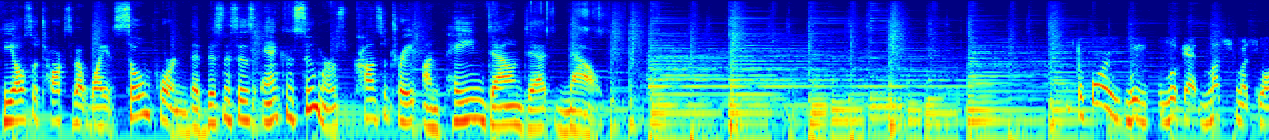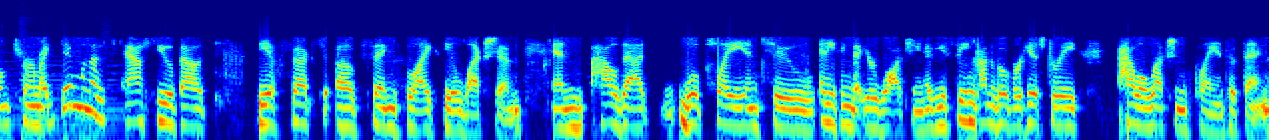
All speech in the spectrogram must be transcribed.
He also talks about why it's so important that businesses and consumers concentrate on paying down debt now. Before we look at much, much long term, I did want to ask you about the effect of things like the election and how that will play into anything that you're watching. Have you seen kind of over history how elections play into things,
